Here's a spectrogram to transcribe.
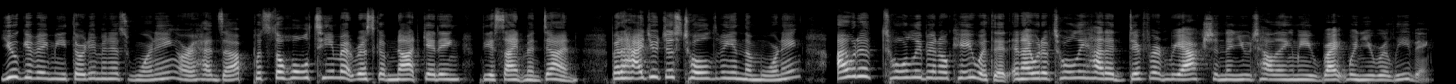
you giving me 30 minutes warning or a heads up puts the whole team at risk of not getting the assignment done. But had you just told me in the morning, I would have totally been okay with it. And I would have totally had a different reaction than you telling me right when you were leaving.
